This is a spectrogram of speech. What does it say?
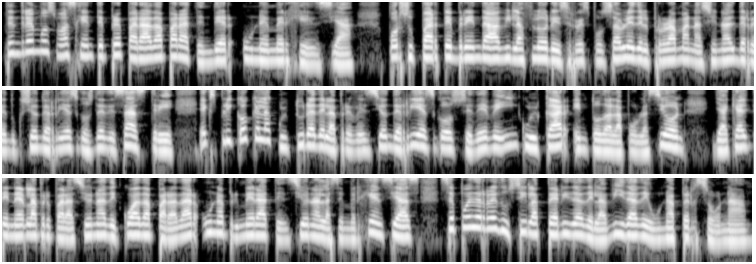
tendremos más gente preparada para atender una emergencia. Por su parte, Brenda Ávila Flores, responsable del programa Programa Nacional de Reducción de Riesgos de Desastre, explicó que la cultura de la prevención de riesgos se debe inculcar en toda la población, ya que al tener la preparación adecuada para dar una primera atención a las emergencias, se puede reducir la pérdida de la vida de una persona.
